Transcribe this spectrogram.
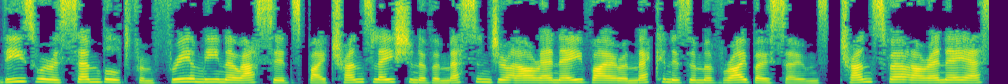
These were assembled from free amino acids by translation of a messenger RNA via a mechanism of ribosomes, transfer RNAS,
